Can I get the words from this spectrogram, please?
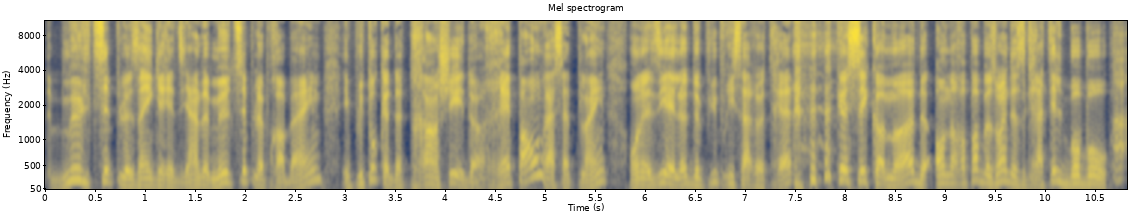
de multiples ingrédients, de multiples problèmes, et plutôt que de trancher et de répondre à cette plainte, on a dit, elle a depuis pris sa retraite, que c'est commode, on n'aura pas besoin de se gratter le bobo. Ah.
